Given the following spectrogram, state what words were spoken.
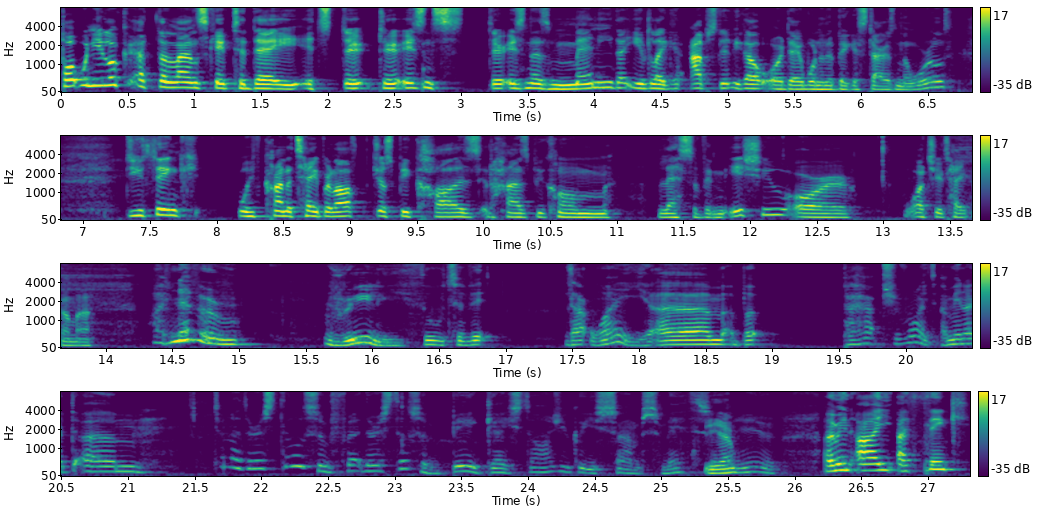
but when you look at the landscape today, it's there, there isn't there isn't as many that you'd like absolutely go, or they're one of the biggest stars in the world. Do you think we've kind of tapered off just because it has become less of an issue, or what's your take on that? I've never really thought of it that way, um, but perhaps you're right. I mean, I um, I don't know. There are still some there are still some big gay stars. You've got your Sam Smiths. Yeah. you? I mean, I, I think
